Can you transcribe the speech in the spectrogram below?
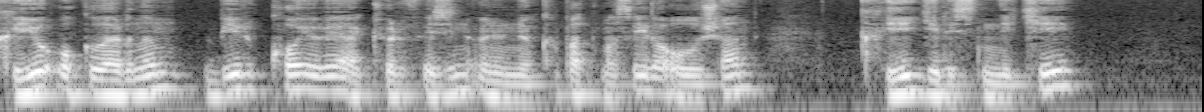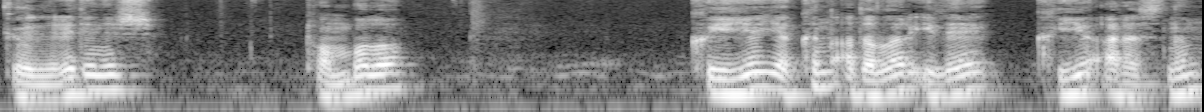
kıyı oklarının bir koy veya körfezin önünü kapatmasıyla oluşan kıyı gerisindeki göllere denir. Tombolo kıyıya yakın adalar ile kıyı arasının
